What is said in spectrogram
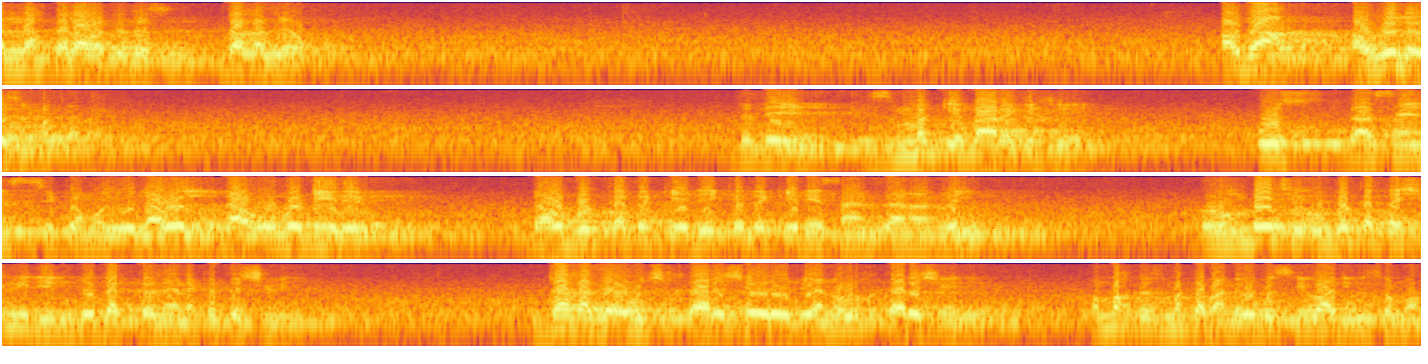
الله تعالی وتعالى دغه ځای ادا اول زمکه ده د دې زمکه باره کې چې اوس دا ساينس چې کوم یو لاول دا او ډېرې وي دا او بکه د کې دې کده کې دې ساينس ځانان وي رومبه چې او بکه تشوي دي د دک ځانه کې تشوي دغه ځای اوچ کار شوی بیا نور کار شوی دي هم مخ د زمکه باندې وبس یو دی اوسمه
